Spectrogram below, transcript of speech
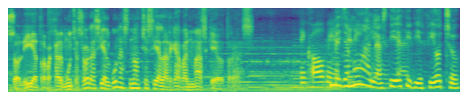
Solía trabajar muchas horas y algunas noches se alargaban más que otras. Me llamó a las 10 y 18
